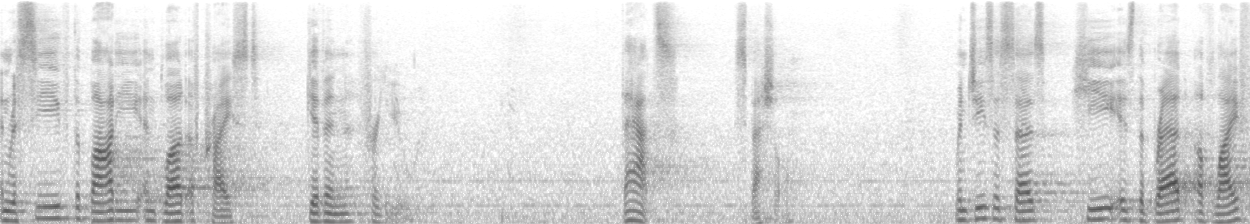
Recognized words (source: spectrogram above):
and receive the body and blood of Christ given for you. That's special. When Jesus says he is the bread of life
